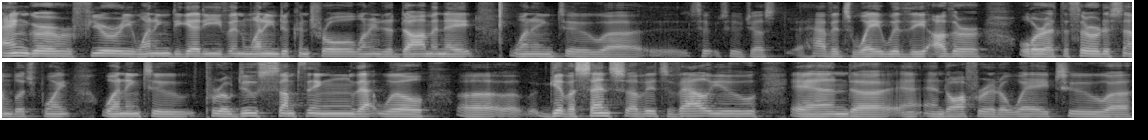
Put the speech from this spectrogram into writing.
anger, fury, wanting to get even, wanting to control, wanting to dominate, wanting to, uh, to, to just have its way with the other, or at the third assemblage point, wanting to produce something that will uh, give a sense of its value and, uh, and offer it a way to, uh,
